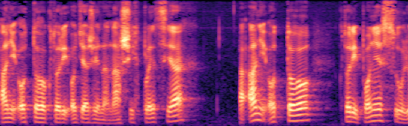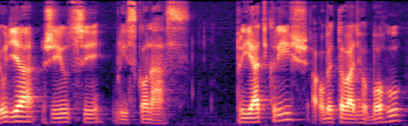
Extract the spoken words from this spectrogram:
ani od toho, ktorý oťažie na našich pleciach, a ani od toho, ktorý ponesú ľudia žijúci blízko nás. Prijať kríž a obetovať ho Bohu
